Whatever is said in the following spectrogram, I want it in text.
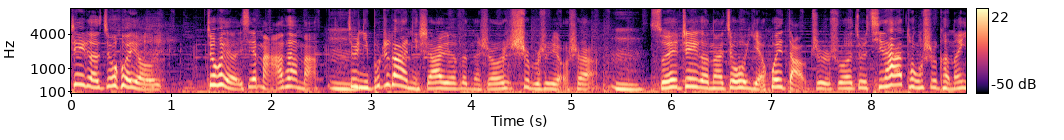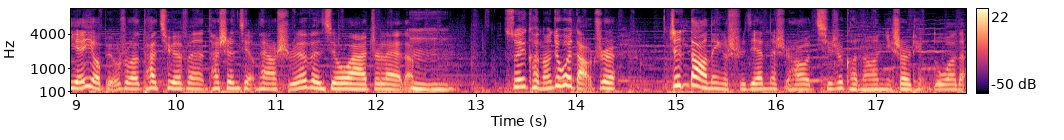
这个就会有就会有一些麻烦嘛，嗯，就是你不知道你十二月份的时候是不是有事儿，嗯。所以这个呢就也会导致说，就其他同事可能也有，比如说他七月份他申请他要十月份休啊之类的，嗯所以可能就会导致，真到那个时间的时候，其实可能你事儿挺多的。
